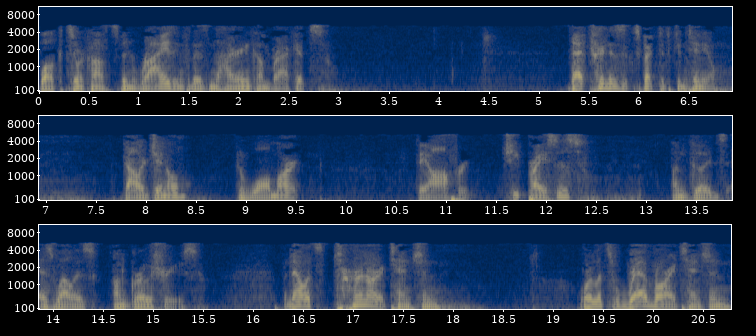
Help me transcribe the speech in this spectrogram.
while consumer confidence has been rising for those in the higher income brackets. That trend is expected to continue. Dollar General and Walmart they offer cheap prices on goods as well as on groceries. But now let's turn our attention, or let's rev our attention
